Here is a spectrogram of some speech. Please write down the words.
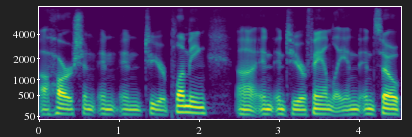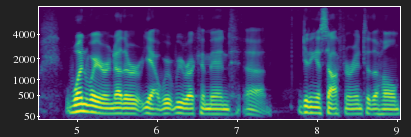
uh, harsh and, and, and to your plumbing uh, and, and to your family. And, and so, one way or another, yeah, we, we recommend. Getting a softener into the home.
